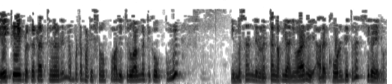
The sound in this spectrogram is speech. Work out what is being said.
ඒකේ ප්‍රකටත්වය හරින්න අපට පටිච්චසමුප්පාද ඉතුරු අංග ටික ඔක්කොම විමසන් දෙන්න නැත්නම් අපි අනිවාර්යයෙන් අර කෝණට විතරක් හිර වෙනවා.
